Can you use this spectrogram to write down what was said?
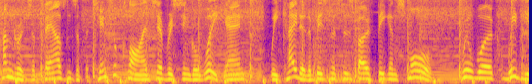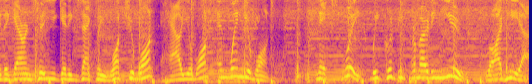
hundreds of thousands of potential clients every single week, and we cater to businesses both big and small. We'll work with you to guarantee you get exactly what you want, how you want, and when you want. Next week, we could be promoting you right here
